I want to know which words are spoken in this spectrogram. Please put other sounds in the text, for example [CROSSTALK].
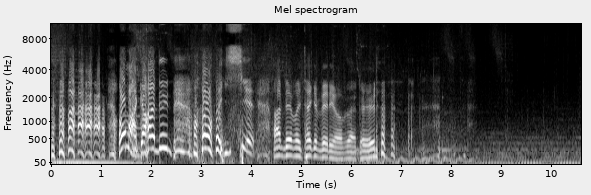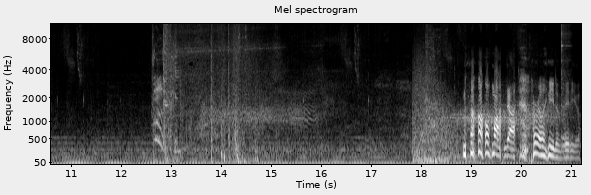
[LAUGHS] oh my god, dude! Holy shit! I'm definitely taking video of that, dude. [LAUGHS] oh my god, I really need a video.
